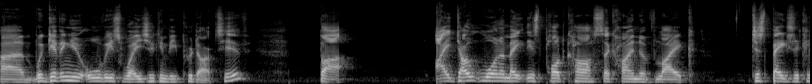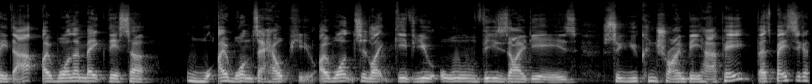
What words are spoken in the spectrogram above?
um, we're giving you all these ways you can be productive, but I don't want to make this podcast a kind of like just basically that. I want to make this a I want to help you. I want to like give you all these ideas so you can try and be happy. That's basically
